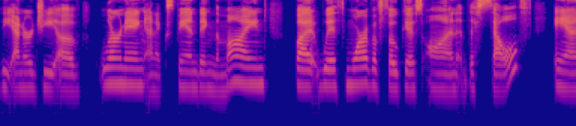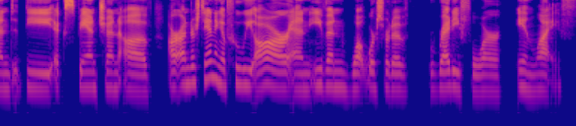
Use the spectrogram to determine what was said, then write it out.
the energy of learning and expanding the mind, but with more of a focus on the self and the expansion of our understanding of who we are and even what we're sort of ready for in life.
